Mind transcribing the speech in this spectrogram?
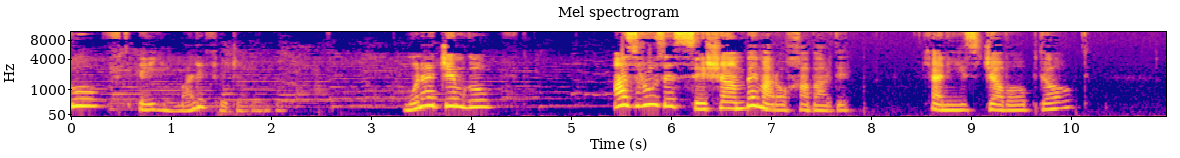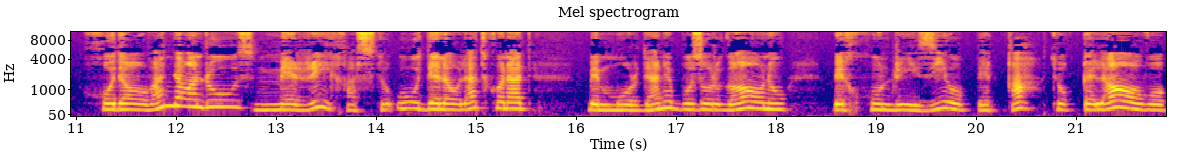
گفت ای ملک جوان منجم گفت از روز سه شنبه مرا خبر ده. کنیز جواب داد خداوند آن روز مریخ است و او دلالت کند به مردن بزرگان و به خونریزی و به قحط و قلا و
